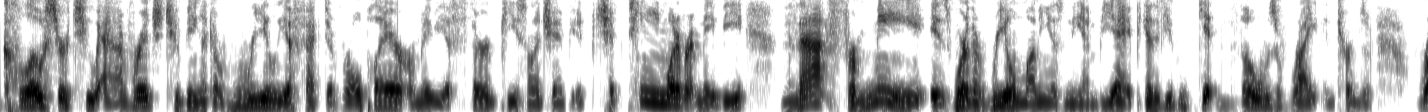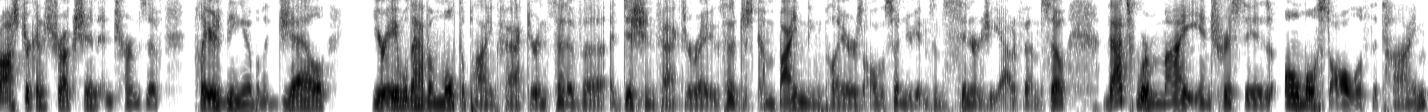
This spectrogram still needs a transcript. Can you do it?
closer to average to being like a really effective role player or maybe a third piece on a championship team, whatever it may be, that for me is where the real money is in the NBA. Because if you can get those right in terms of roster construction, in terms of players being able to gel, you're able to have a multiplying factor instead of a addition factor, right? Instead of just combining players, all of a sudden you're getting some synergy out of them. So that's where my interest is almost all of the time.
